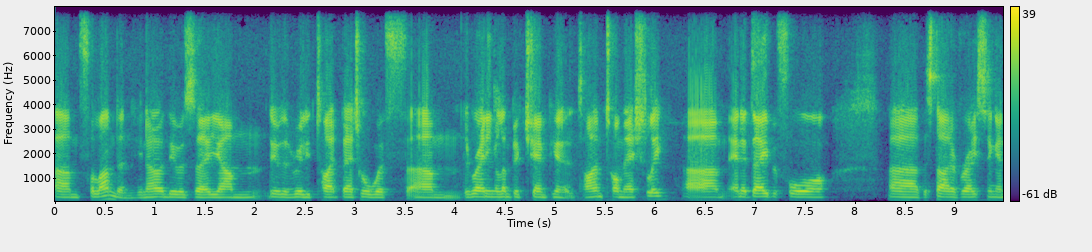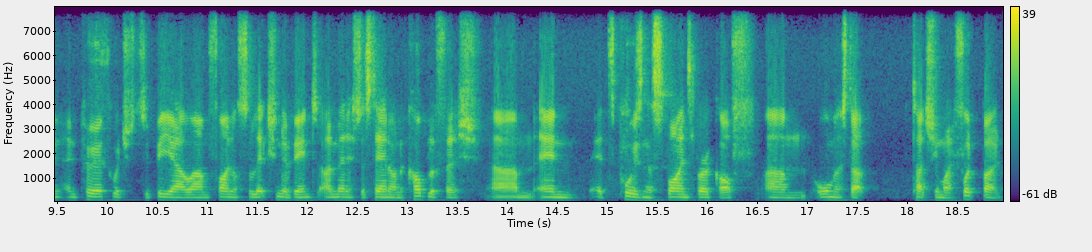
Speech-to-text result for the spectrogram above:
um, for London. You know, there was a um, there was a really tight battle with um, the reigning Olympic champion at the time, Tom Ashley, um, and a day before. Uh, the start of racing in, in, Perth, which is to be our um, final selection event, I managed to stand on a cobbler fish, and its poisonous spines broke off almost up touching my foot bone.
